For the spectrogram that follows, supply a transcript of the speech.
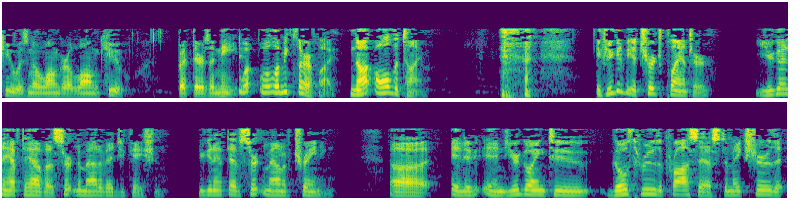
queue is no longer a long queue, but there's a need. Well, well let me clarify. Not all the time. if you're going to be a church planter, you're going to have to have a certain amount of education. You're going to have to have a certain amount of training. Uh, and, if, and you're going to go through the process to make sure that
